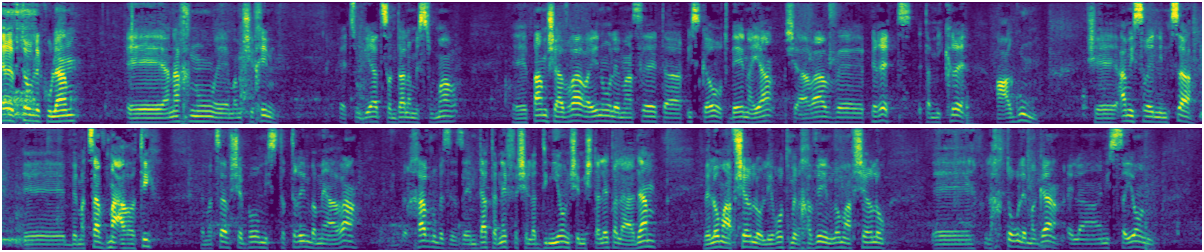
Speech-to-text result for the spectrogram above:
ערב טוב לכולם. אה, אנחנו אה, ממשיכים את סוגיית סנדל המסומר. אה, פעם שעברה ראינו למעשה את הפסקאות בעין היה, שהרב פירט את המקרה העגום שעם ישראל נמצא במצב מערתי, במצב שבו מסתתרים במערה, הרחבנו בזה, זה עמדת הנפש של הדמיון שמשתלט על האדם. ולא מאפשר לו לראות מרחבים, לא מאפשר לו אה, לחתור למגע, אלא ניסיון,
